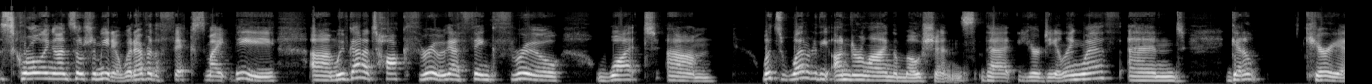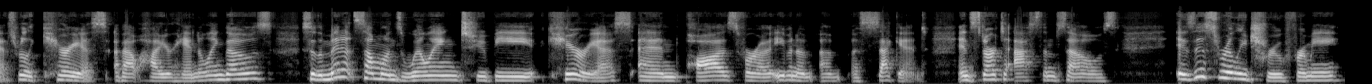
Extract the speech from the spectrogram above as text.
scrolling on social media, whatever the fix might be, um, we've got to talk through. we've got to think through what um, what's what are the underlying emotions that you're dealing with, and get a, curious, really curious about how you're handling those. So the minute someone's willing to be curious and pause for a, even a, a, a second and start to ask themselves, is this really true for me?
